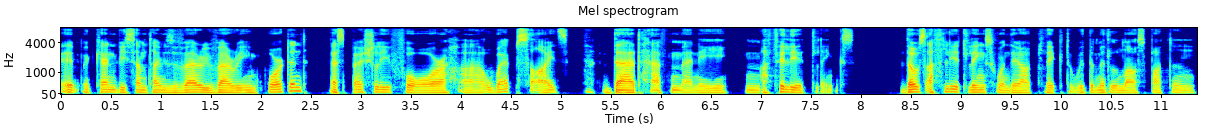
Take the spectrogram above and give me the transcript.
it can be sometimes very, very important, especially for uh, websites that have many mm, affiliate links. Those affiliate links, when they are clicked with the middle mouse button,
